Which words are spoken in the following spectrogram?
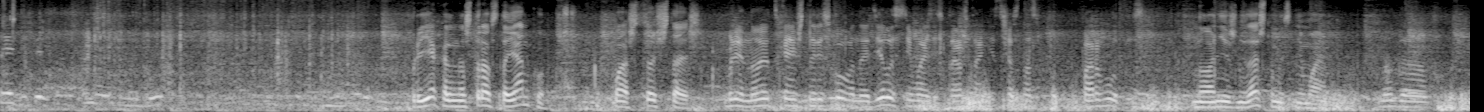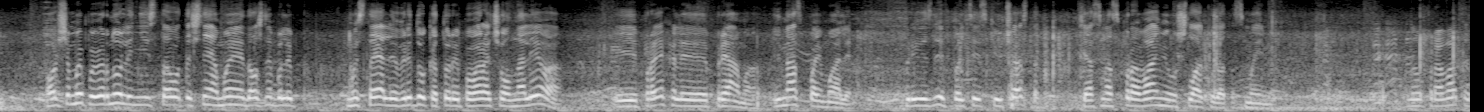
эти ты. Приехали на штрафстоянку. Паш, что считаешь? Блин, ну это, конечно, рискованное дело снимать здесь, потому что они сейчас нас порвут здесь. Но они же не знают, что мы снимаем. Ну да. В общем, мы повернули не из того, точнее, мы должны были, мы стояли в ряду, который поворачивал налево, и проехали прямо, и нас поймали. Привезли в полицейский участок, сейчас она с правами ушла куда-то с моими. Ну права-то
